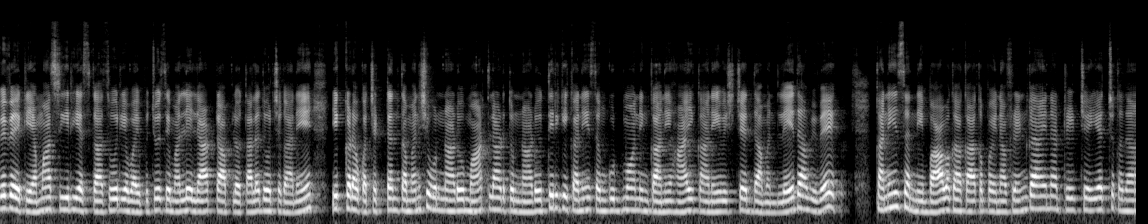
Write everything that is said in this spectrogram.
వివేక్ యమా సీరియస్గా సూర్య వైపు చూసి మళ్ళీ ల్యాప్టాప్లో తలదూర్చగానే ఇక్కడ ఒక చెట్టంత మనిషి ఉన్నాడు మాట్లాడుతున్నాడు. తిరిగి కనీసం గుడ్ మార్నింగ్ కానీ హాయ్ కానీ విష్ చేద్దామని లేదా వివేక్ కనీసం నీ బావగా కాకపోయినా ఫ్రెండ్గా అయినా ట్రీట్ చేయొచ్చు కదా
